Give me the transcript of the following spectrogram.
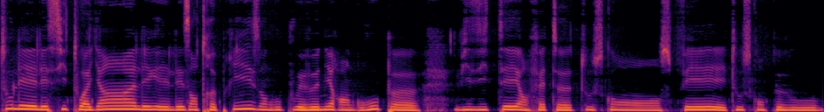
tous les, citoyens, les, entreprises. Donc vous pouvez venir en groupe euh, visiter en fait euh, tout ce qu'on fait et tout ce qu'on peut vous,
